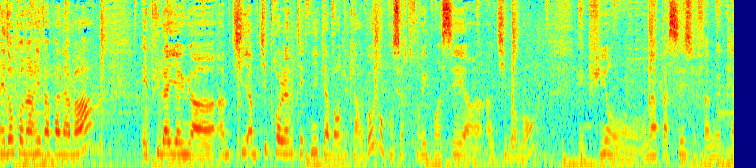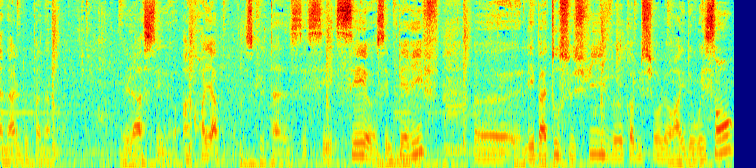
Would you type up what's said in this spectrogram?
Et donc on arrive à Panama. Et puis là, il y a eu un, petit, problème technique à bord du cargo, donc on s'est retrouvé coincé un, petit moment. Et puis on a passé ce fameux canal de Panama. Et là, c'est euh, incroyable, parce que euh, c'est le périph', euh, les bateaux se suivent comme sur le rail de Ouessant,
